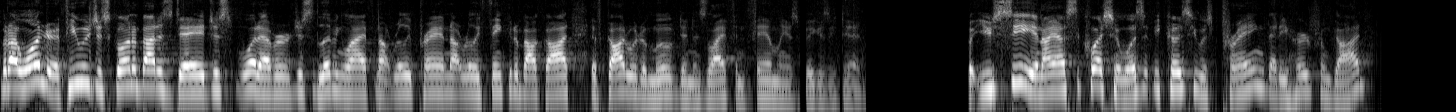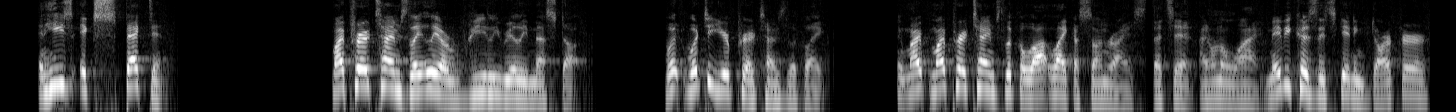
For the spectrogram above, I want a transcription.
but I wonder if he was just going about his day, just whatever, just living life, not really praying, not really thinking about God, if God would have moved in his life and family as big as he did. But you see, and I asked the question was it because he was praying that he heard from God? And he's expectant. My prayer times lately are really, really messed up. What, what do your prayer times look like? My, my prayer times look a lot like a sunrise. That's it. I don't know why. Maybe because it's getting darker,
